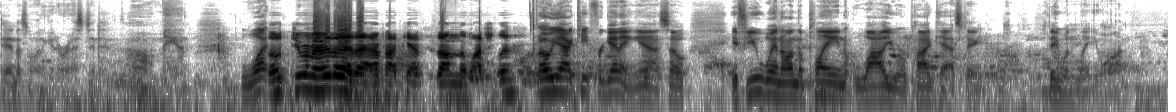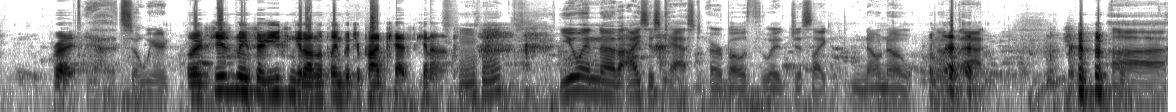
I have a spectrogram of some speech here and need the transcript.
Dan doesn't want to get arrested. Oh man, what? Oh, do you remember that, that our podcast is on the watch list? Oh yeah, I keep forgetting. Yeah, so if you went on the plane while you were podcasting, they wouldn't let you on. Right. Yeah, that's so weird. Well, excuse me, sir. You can get on the plane, but your podcast cannot. Mm-hmm. You and uh, the ISIS cast are both with just like no, no, none of that. Uh,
